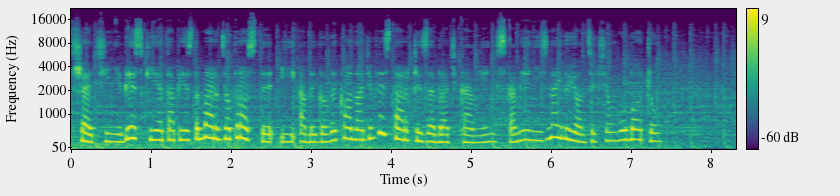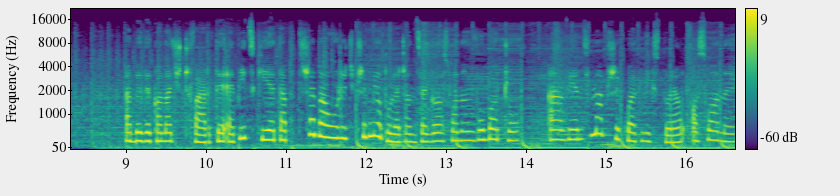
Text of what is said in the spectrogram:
Trzeci, niebieski etap jest bardzo prosty i aby go wykonać wystarczy zebrać kamień z kamieni znajdujących się w uboczu. Aby wykonać czwarty, epicki etap, trzeba użyć przedmiotu leczącego osłonę w uboczu, a więc na przykład miksturę osłony.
